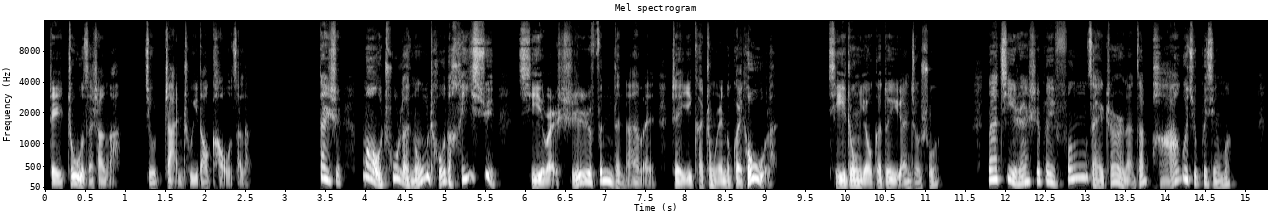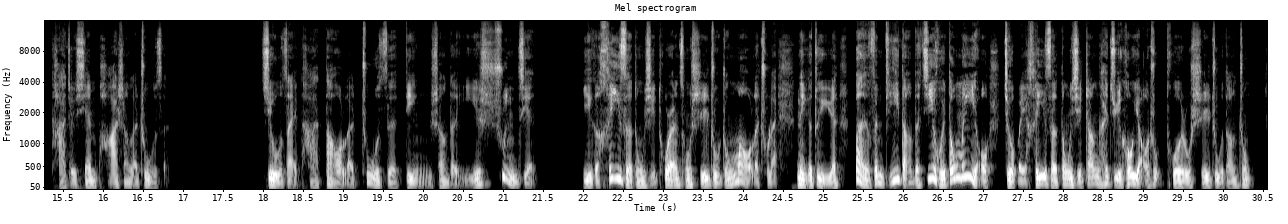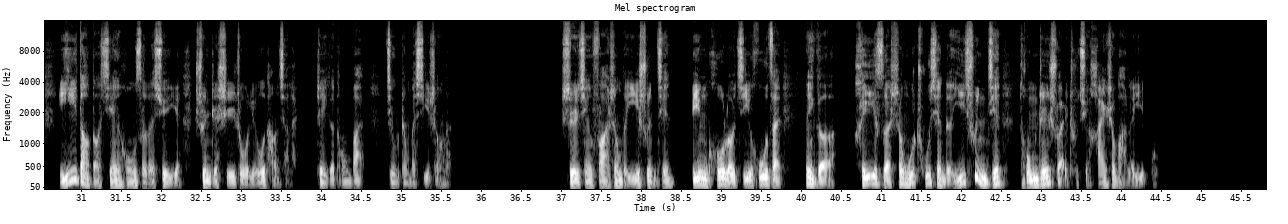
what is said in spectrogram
这柱子上啊就展出一道口子了。但是冒出了浓稠的黑血，气味十分的难闻。这一刻，众人都快吐了。其中有个队员就说：“那既然是被封在这儿了，咱爬过去不行吗？”他就先爬上了柱子。就在他到了柱子顶上的一瞬间，一个黑色东西突然从石柱中冒了出来。那个队员半分抵挡的机会都没有，就被黑色东西张开巨口咬住，拖入石柱当中。一道道鲜红色的血液顺着石柱流淌下来，这个同伴就这么牺牲了。事情发生的一瞬间，冰骷髅几乎在那个黑色生物出现的一瞬间，童真甩出去还是晚了一步。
